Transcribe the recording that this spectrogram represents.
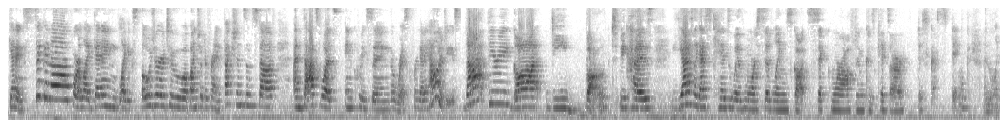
getting sick enough or like getting like exposure to a bunch of different infections and stuff. And that's what's increasing the risk for getting allergies. that theory got debunked because yes i guess kids with more siblings got sick more often because kids are disgusting and like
